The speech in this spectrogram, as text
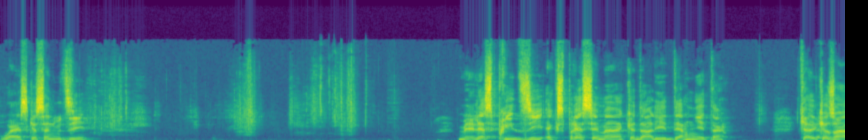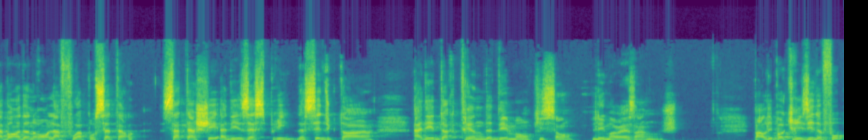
Où est-ce que ça nous dit? Mais l'Esprit dit expressément que dans les derniers temps, quelques-uns abandonneront la foi pour s'attacher à des esprits de séducteurs, à des doctrines de démons qui sont les mauvais anges, par l'hypocrisie de faux,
